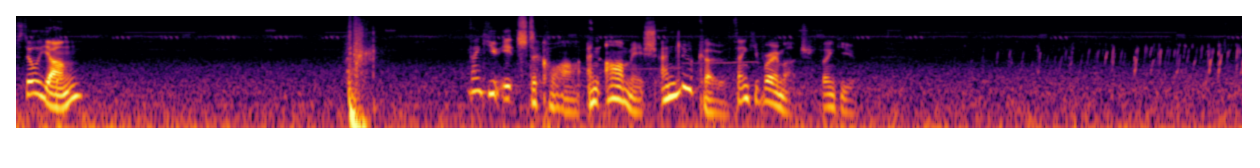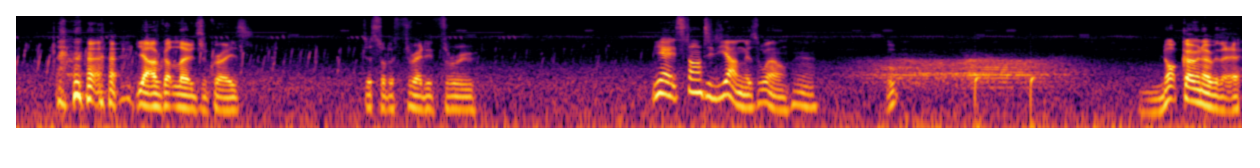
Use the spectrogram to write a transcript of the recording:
Still young." Thank you, Ichtakwa, and Amish, and Luco. Thank you very much. Thank you. yeah, I've got loads of greys. Just sort of threaded through. Yeah, it started young as well. Yeah. Not going over there.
